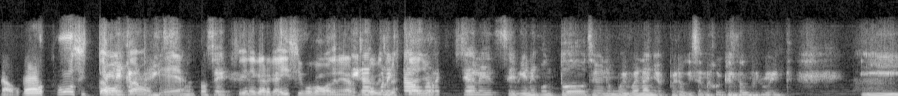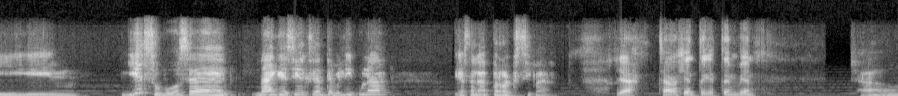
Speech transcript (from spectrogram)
en agosto. Si se estamos, viene estamos cargadísimo. bien. Entonces, Se viene cargadísimo, vamos a tener harto capítulo este año. Sociales. Se viene con todo. Se viene un muy buen año. Espero que sea mejor que el 2020. Y. Y eso, o sea, nada que decir. Excelente película. Y hasta la próxima. Ya, chao gente, que estén bien. Chao.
